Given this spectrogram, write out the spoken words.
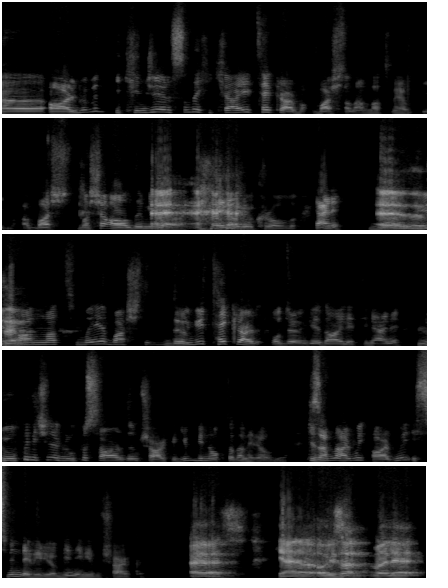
e, albümün ikinci yarısında hikayeyi tekrar baştan anlatmaya baş, başa aldığım yer olarak ele alıyor Crawl'u. Yani döngüyü evet, anlatmaya başladı. Döngüyü tekrar o döngüye dahil ettim. Yani loop'un içine loop'u sardığım şarkı gibi bir noktadan ele alıyor. Ki zaten albüm, albümü ismini de veriyor bir nevi bu şarkı. Evet. Yani o yüzden böyle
